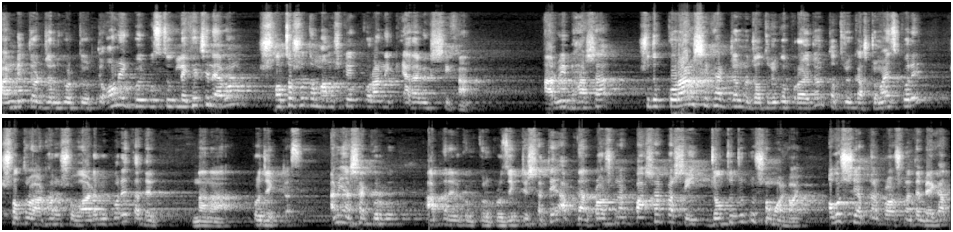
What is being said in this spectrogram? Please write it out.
পাণ্ডিত্য অর্জন করতে করতে অনেক বই পুস্তক লিখেছেন এবং শত শত মানুষকে কোরআনিক অ্যারাবিক শেখান। আরবি ভাষা শুধু কোরআন শেখার জন্য যতটুকু প্রয়োজন, ততটুকু কাস্টমাইজ করে সতেরো, আঠারোশো ওয়ার্ডের উপরে তাদের নানা প্রজেক্ট আছে। আমি আশা করব আপনার এরকম কোনো প্রজেক্টের সাথে আপনার পড়াশোনার পাশাপাশি যতটুকু সময় হয়, অবশ্যই আপনার পড়াশোনাতে ব্যাঘাত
